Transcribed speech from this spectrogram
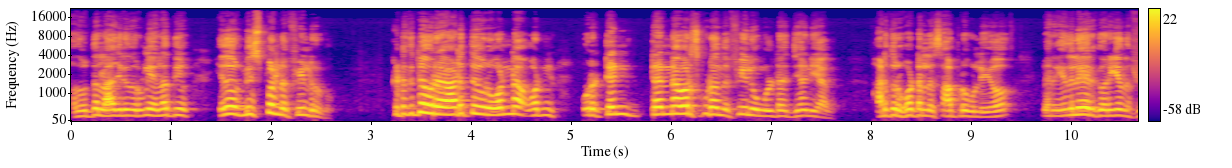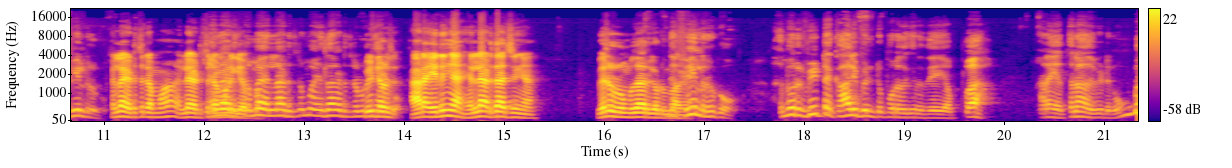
அது வந்து லாஜில் இருந்தவர்களும் எல்லாத்தையும் ஏதோ ஒரு மிஸ் பண்ண ஃபீல் இருக்கும். கிட்டத்தட்ட ஒரு அடுத்து ஒரு ஒன் ஒன் ஒரு டென் டென் ஹவர்ஸ் கூட அந்த ஃபீல் உங்கள்கிட்ட ஜேர்னி ஆகும். அடுத்த ஒரு ஹோட்டலில் சாப்பிடக்குள்ளேயோ வேற எதுலேயே இருக்க வரைக்கும் அந்த ஃபீல் இருக்கும். எல்லாம் எடுத்துட்டோமா? எல்லாம் எடுத்துட்டோமா? எல்லாம் எடுத்துட்டோமா? எல்லாம் எடுத்துட்டோமா? வீட்டில் அட இருங்க எல்லாம் எடுத்தாச்சுங்க. வெறும் ரூம் தான் இருக்கு ஃபீல் இருக்கும். அது மாதிரி ஒரு வீட்டை காலி பண்ணிட்டு போகிறதுங்கிறது அப்பா. ஆனால் எத்தனாவது வீடு? ரொம்ப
